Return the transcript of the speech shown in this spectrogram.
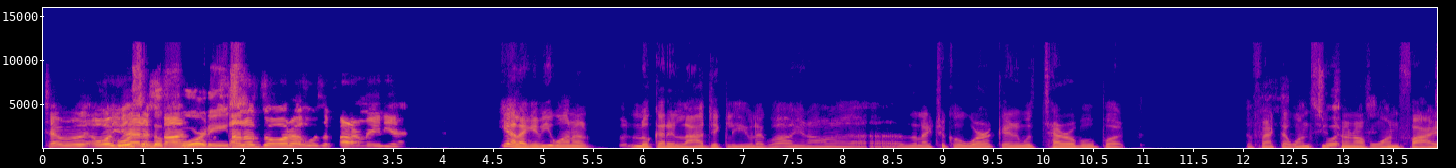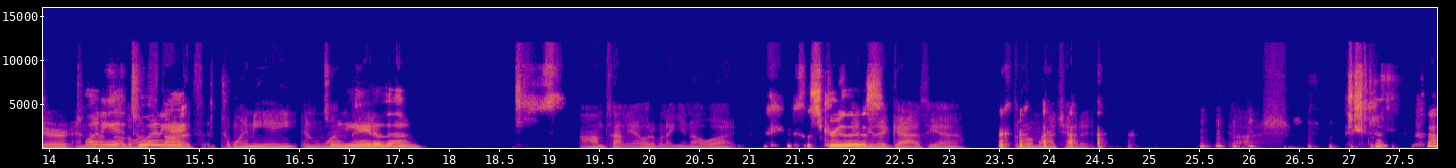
Terrible. Or you It had a in the son, 40s. son or daughter who was a pyromaniac. Yeah, like if you want to look at it logically, you're like, well, you know, uh, the electrical work and it was terrible, but the fact that once you turn off one fire and 20 then another 28 one starts, 28 in one 28 day, of them. I'm telling you, I would have been like, you know what? Screw Give me this. the gas, yeah. Throw a match at it. Gosh. All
